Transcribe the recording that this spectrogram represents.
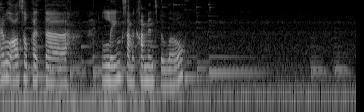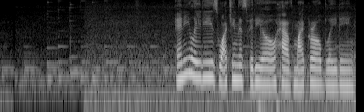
I will also put the links on the comments below. Any ladies watching this video have microblading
